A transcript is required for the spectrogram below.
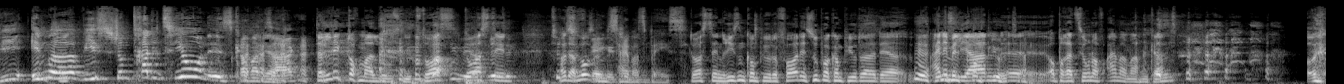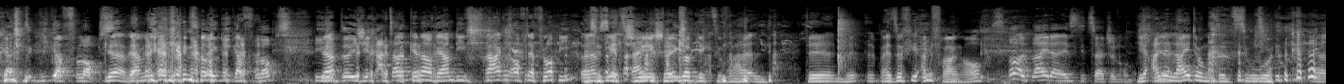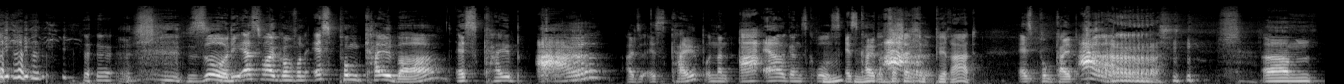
Wie immer, wie es schon Tradition ist, kann man sagen. Dann leg doch mal los, Nils. Du hast, du hast den, Was ist los im. Cyberspace? Du hast den Riesencomputer vor, den Supercomputer, der eine Milliarde äh, Operationen auf einmal machen kann. Ganze Gigaflops. Ja, wir haben ja, genau. Gigaflops, die Ja. durchrattern. Genau, wir haben die Fragen auf der Floppy Das haben ist die jetzt schwierig, den. Überblick zu behalten. Der- der- Bei so viel Anfragen auch. So, leider ist die Zeit schon rum. Hier alle Leitungen sind zu. So, die erste Frage kommt von S. Kalbar. S. Kalb R. Also S. Kalb und dann AR ganz groß. S. Kalb Das ist wahrscheinlich R. ein Pirat. S. Kalb R. ähm,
